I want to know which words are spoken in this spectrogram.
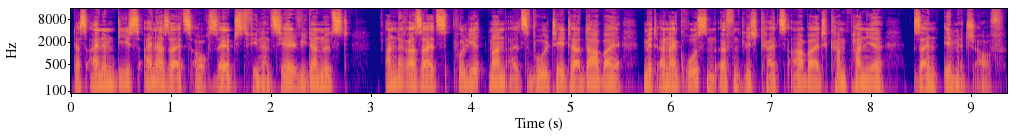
dass einem dies einerseits auch selbst finanziell wieder nützt, andererseits poliert man als Wohltäter dabei mit einer großen Öffentlichkeitsarbeit Kampagne sein Image auf.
